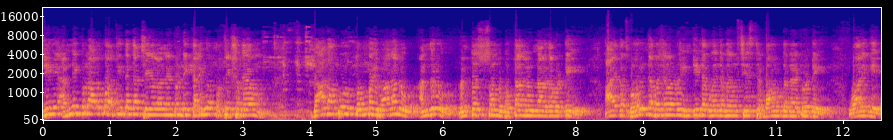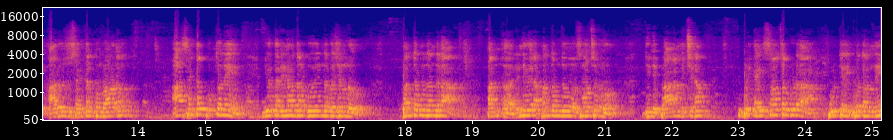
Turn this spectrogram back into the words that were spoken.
దీన్ని అన్ని కులాలకు అతీతంగా చేయాలనేటువంటి కలిగే ప్రత్యక్ష దైవం దాదాపు తొంభై భాగాలు అందరూ వెంకటేశ్వర స్వామి భక్తాదులు ఉన్నారు కాబట్టి ఆ యొక్క గోవింద భజనలు ఇంటింట గోవింద భజనలు చేస్తే బాగుంటున్నటువంటి వారికి ఆ రోజు సంకల్పం రావడం. ఆ సంకల్పంతోనే ఈ యొక్క రెండు వందల గోవింద భజనలు పంతొమ్మిది వందల రెండు వేల పంతొమ్మిదవ సంవత్సరం దీన్ని ప్రారంభించడం ఇప్పటికి ఐదు సంవత్సరాలు కూడా పూర్తి అయిపోతుంది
